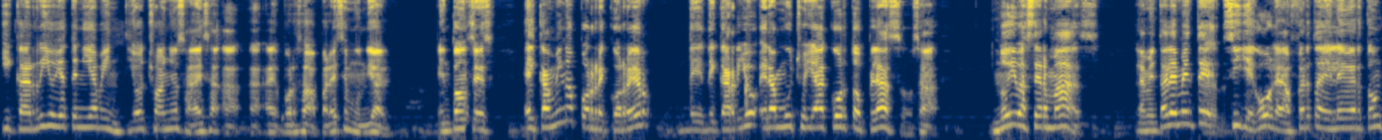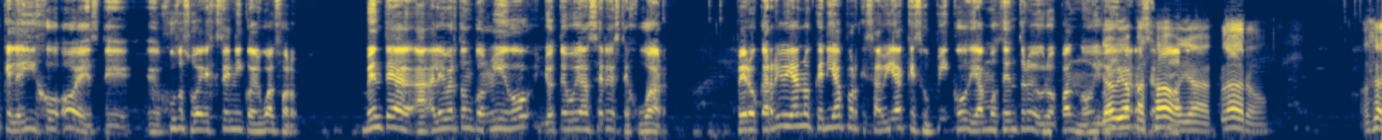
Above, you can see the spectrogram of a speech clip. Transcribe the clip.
y Carrillo ya tenía 28 años a esa, a- a- a- por, o sea, para ese mundial. Entonces, el camino por recorrer de, de Carrillo era mucho ya a corto plazo, o sea, no iba a ser más. Lamentablemente sí llegó la oferta del Everton que le dijo, oh, este, eh, justo su ex técnico del Watford, vente al Everton conmigo, yo te voy a hacer este jugar. Pero Carrillo ya no quería porque sabía que su pico, digamos, dentro de Europa no iba Ya a había llegar a ser pasado, ya, claro. O sea,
